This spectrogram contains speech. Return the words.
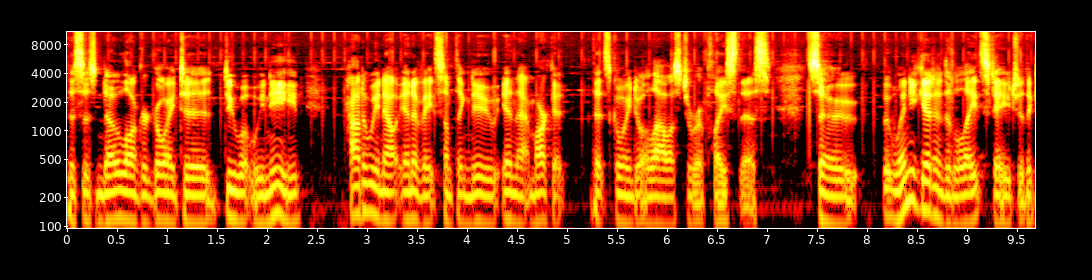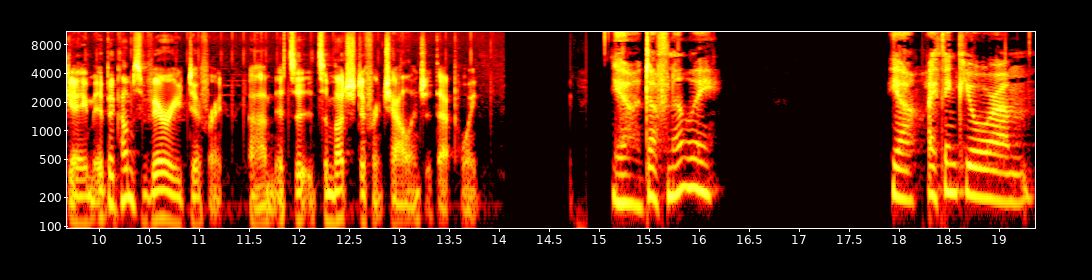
This is no longer going to do what we need. How do we now innovate something new in that market that's going to allow us to replace this? So, but when you get into the late stage of the game, it becomes very different. Um, it's a, it's a much different challenge at that point. Yeah, definitely. Yeah, I think your um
